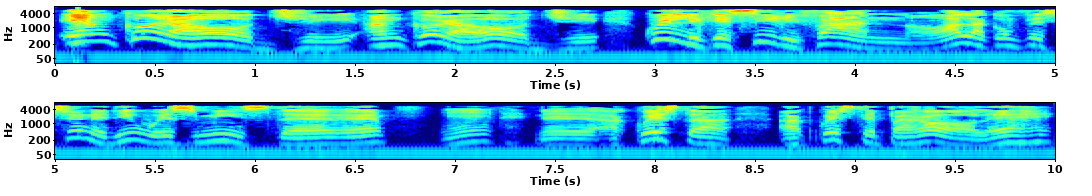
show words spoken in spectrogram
E ancora oggi, ancora oggi, quelli che si rifanno alla confessione di Westminster, hm, eh, a, questa, a, queste parole, eh,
